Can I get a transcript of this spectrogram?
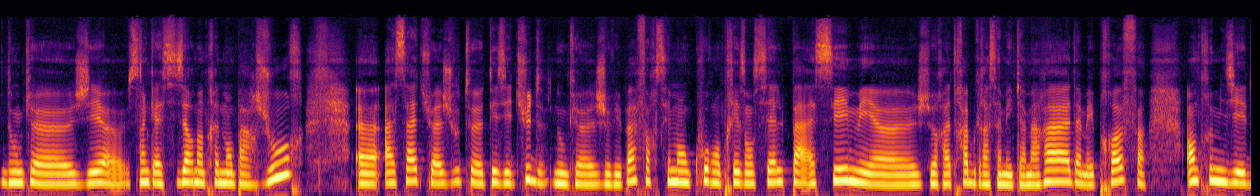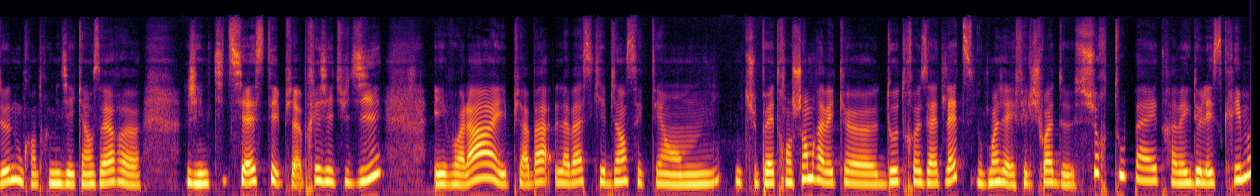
Donc, euh, j'ai euh, 5 à 6 heures d'entraînement par jour. Euh, à ça, tu ajoutes euh, tes études. Donc, je vais pas forcément en cours en présentiel, pas assez, mais je rattrape grâce à mes camarades, à mes profs. Entre midi et 2, donc entre midi et 15 heures, j'ai une petite sieste et puis après, j'étudie. Et voilà. Et puis là-bas, là ce qui est bien, c'est que en... tu peux être en chambre avec d'autres athlètes. Donc, moi, j'avais fait le choix de surtout pas être avec de l'escrime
